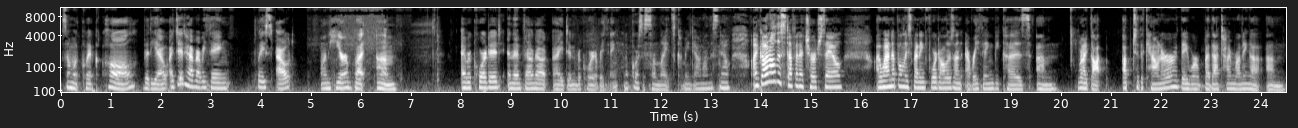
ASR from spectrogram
somewhat quick haul video. I did have everything placed out on here, but um, I recorded and then found out I didn't record everything. And of course the sunlight's coming down on this now. I got all this stuff at a church sale I wound up only spending $4 on everything because um, when I got up to the counter, they were by that time running a um,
